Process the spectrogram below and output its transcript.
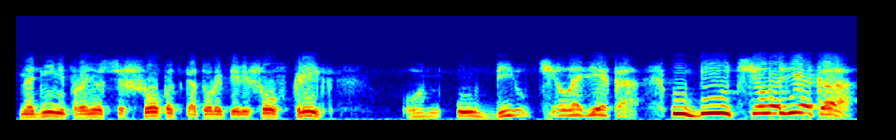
Над ними пронесся шепот, который перешел в крик — «Он убил человека! Убил человека!»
